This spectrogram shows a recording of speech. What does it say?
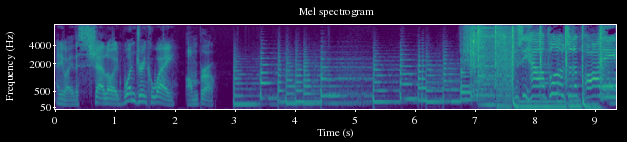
Anyway, this is Cher Lloyd, one drink away on Bro. You see how I pull up to the party?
